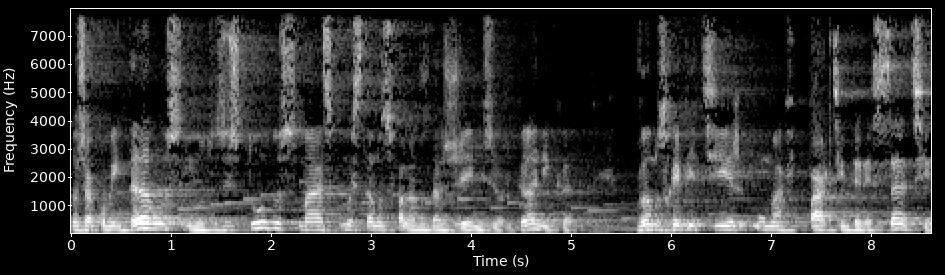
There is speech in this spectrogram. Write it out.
Nós já comentamos em outros estudos, mas como estamos falando da gênese orgânica, vamos repetir uma parte interessante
